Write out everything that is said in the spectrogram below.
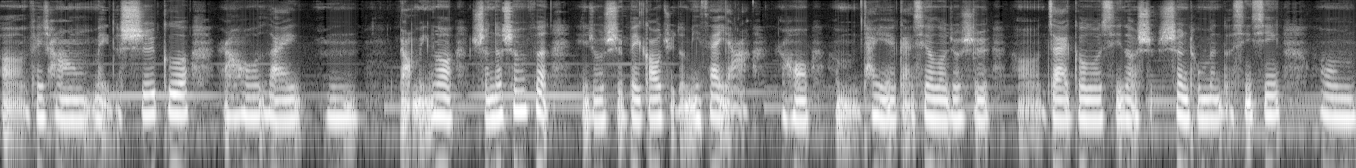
呃，非常美的诗歌，然后来，嗯，表明了神的身份，也就是被高举的弥赛亚。然后，嗯，他也感谢了，就是，呃，在哥罗西的圣圣徒们的信心，嗯。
